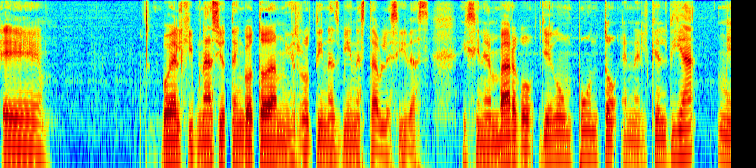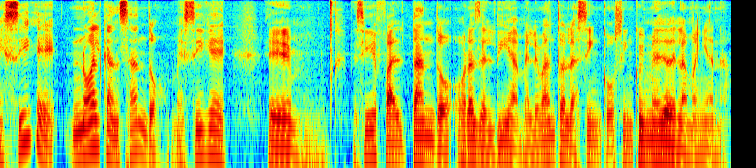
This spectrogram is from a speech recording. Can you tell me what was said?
Eh, voy al gimnasio, tengo todas mis rutinas bien establecidas. Y sin embargo llega un punto en el que el día me sigue no alcanzando, me sigue em, me sigue faltando horas del día, me levanto a las 5 o 5 y media de la mañana.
